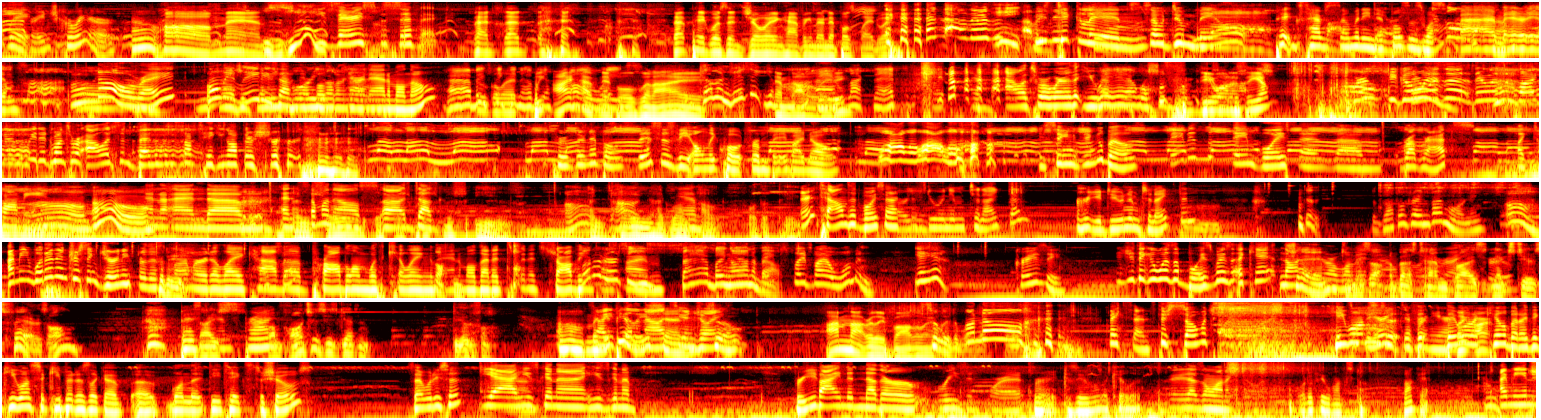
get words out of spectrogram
Wait. Strange career. Oh. Oh man, He's very specific. that that that pig was enjoying having their nipples played with. no, there was a, He's tickling. So do male pigs have so many nipples as well? Barbarians. Oh no, right? Only ladies have nipples your when you're an animal, no? I've been Google thinking it. of We, you I have always. nipples when I Come and visit your am not a lady. Like that. Alex, we're aware that you have Well, nipples. Do you want to see them? Where's she There going? was a there was a podcast we did once where Alex and Ben would stop taking off their shirts, La la la la. prove their nipples. This is the only quote from Babe I know. La la la la la. He's singing Jingle Bells. Babe is the same voice as um, Rugrats, like Tommy, Oh. Oh. and and um, and, And someone so else, it uh, was Doug. Christmas Eve, Oh, and time had run Yeah. out for the pig. Very talented voice actor. Are actor. you doing him tonight then? Are you doing him tonight then? Good. The blood will drain by morning. Oh. I mean, what an interesting journey for this farmer to like have a problem with killing the animal that it's been its job the What on entire earth are you time. babbling on about? It's played by a woman. Yeah, yeah. Crazy. Did you think it was a boy's voice? I can't not Shame hear a to woman. miss out the now. best ham Right, prize true. at next year's fair is all. Best Nice dance prize. plump haunches he's getting. Beautiful. Oh, So how you feeling, manipulation. Alex? You enjoying? So, I'm not really following. silly to Oh no, makes sense. There's so much. He wants very to, different they, here. They Like, want are- to kill, but I think he wants to keep it as like a, a one that he takes to shows. Is that what he said? Yeah, he's gonna he's gonna Breed. find another reason for it. Right, because he doesn't want to kill it. He doesn't want to kill it. What if he wants to fuck it? I mean,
